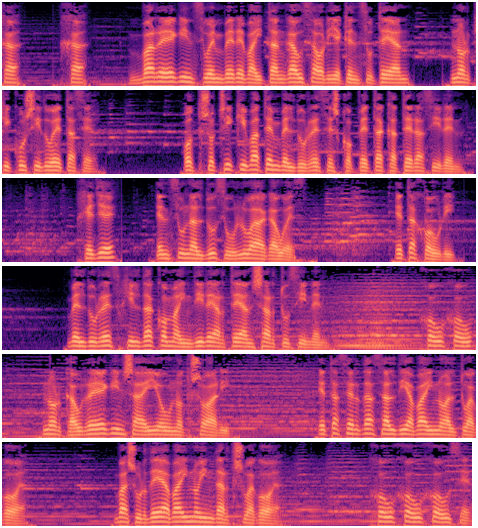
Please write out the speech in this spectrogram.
ja, ja, barre egin zuen bere baitan gauza horiek entzutean, nork ikusi du eta zer. Otso txiki baten beldurrez eskopetak atera ziren. Geye, entzun alduzu ulua gauez. Eta jouri. Beldurrez gildako maindire artean sartu zinen. Jou jou, nork aurre egin zaio unotsoari. Eta zer da zaldia baino altuagoa. Basurdea baino indartsuagoa. Jou jou jou zer.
